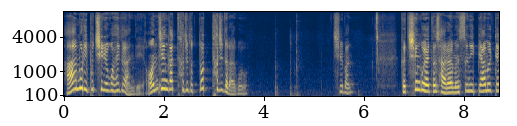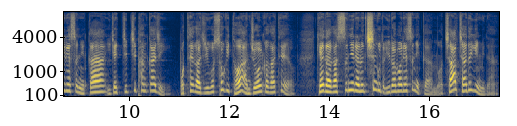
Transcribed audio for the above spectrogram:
아무리 붙이려고 해도 안 돼. 언젠가 터져도 또 터지더라고. 7번. 그 친구였던 사람은 쓰니 뺨을 때렸으니까 이제 찝찝함까지 못해가지고 속이 더 안 좋을 것 같아요. 게다가 쓴이라는 친구도 잃어버렸으니까 뭐 잡자득입니다.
